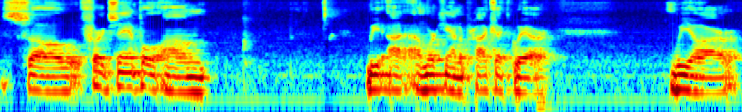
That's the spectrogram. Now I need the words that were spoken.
So, for example, um, we I, I'm working on a project where we are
